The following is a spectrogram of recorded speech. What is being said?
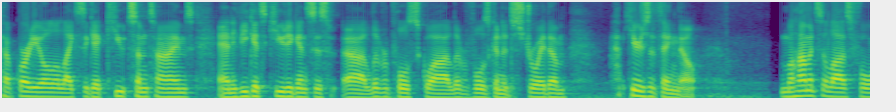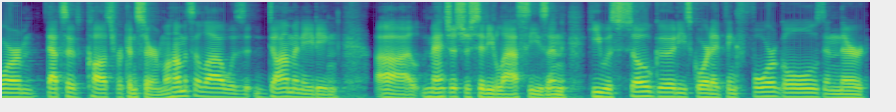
Pep Guardiola likes to get cute sometimes, and if he gets cute against this uh, Liverpool squad, Liverpool is going to destroy them. Here's the thing, though. Mohamed Salah's form, that's a cause for concern. Mohamed Salah was dominating uh, Manchester City last season. He was so good. He scored, I think, four goals in their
